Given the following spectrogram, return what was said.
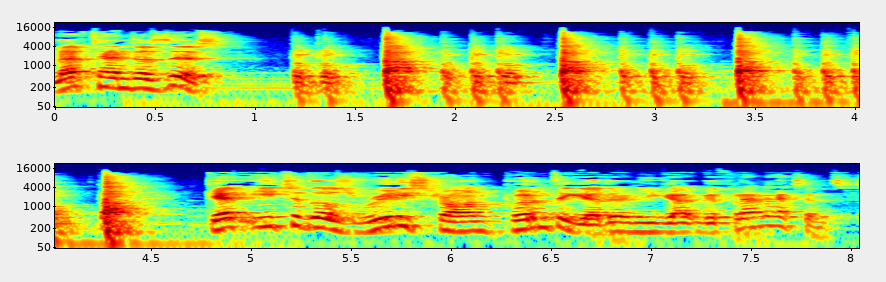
Left hand does this. Get each of those really strong, put them together, and you got good flam accents.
